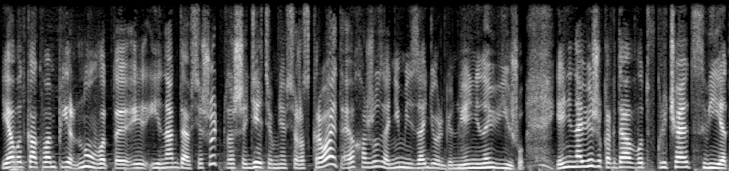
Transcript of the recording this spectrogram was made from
я вот как вампир, ну вот э, и- иногда все шутят, потому что дети у меня все раскрывают, а я хожу за ними и задергиваю. Я ненавижу. Я ненавижу, когда вот включают свет,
